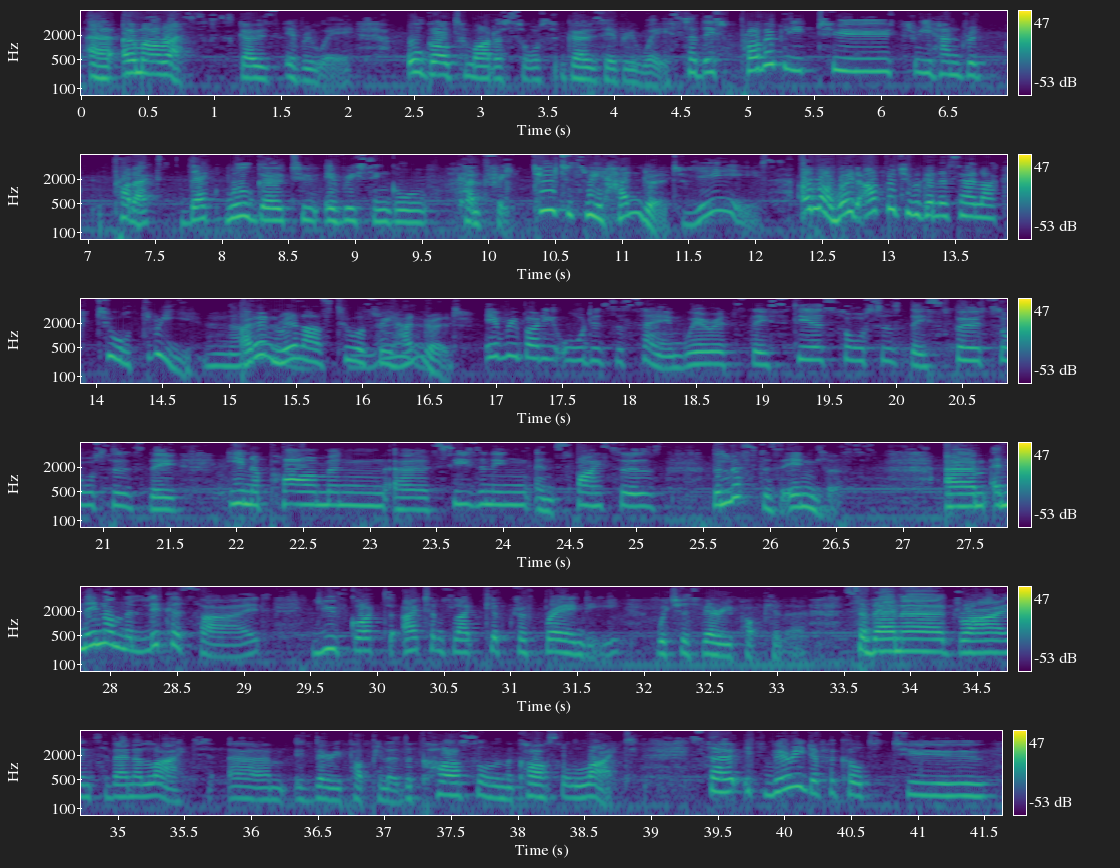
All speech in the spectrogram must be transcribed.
Uh, Ouma rusks goes everywhere. All gold tomato sauce goes everywhere. So there's probably two, three hundred products that will go to every single country. Two to three hundred. Yes. Oh my word! I thought you were going to say like two or three. No. I didn't realize two or three hundred. Everybody orders the same, where it's their steer sauces, their spur sauces, their Parman uh, seasoning and spices. The list is endless. Um, and then on the liquor side, you've got items like Klipdrift brandy, which is very popular. Savannah Dry and Savannah Light um, is very popular. The Castle and the Castle Light. So it's very difficult to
